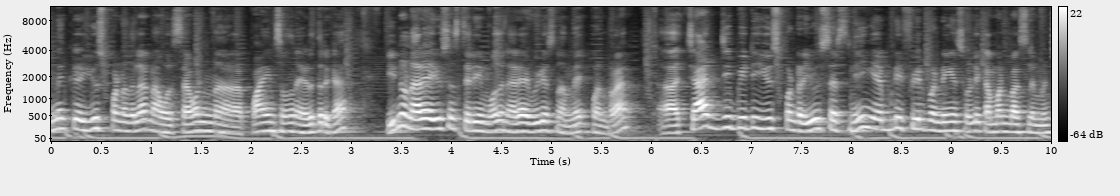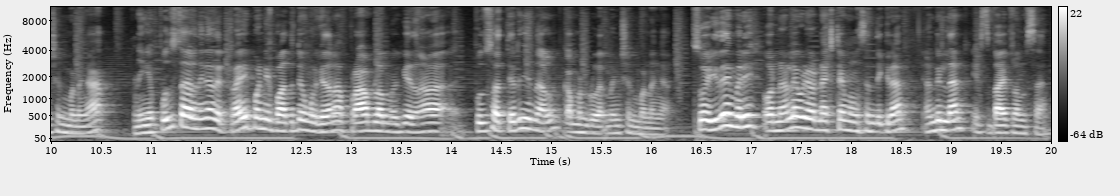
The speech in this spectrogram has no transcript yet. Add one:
எனக்கு யூஸ் பண்ணதில் நான் ஒரு செவன் பாயிண்ட்ஸ் வந்து நான் எடுத்திருக்கேன். இன்னும் நிறைய யூசர்ஸ் தெரியும் போது நிறைய வீடியோஸ் நான் மேக் பண்ணுறேன் சேட் ஜிபிடி யூஸ் பண்ணுற யூசர்ஸ் நீங்கள் எப்படி ஃபீல் பண்ணுறீங்கன்னு சொல்லி கமெண்ட் பாக்ஸில் மென்ஷன் பண்ணுங்கள் நீங்கள் புதுசாக இருந்தீங்கன்னா அதை ட்ரை பண்ணி பார்த்துட்டு உங்களுக்கு எதனா ப்ராப்ளம் இருக்குது எதனா புதுசாக தெரிஞ்சிருந்தாலும் கமெண்ட்டில் மென்ஷன் பண்ணுங்கள் ஸோ இதேமாரி ஒரு நல்ல வீடியோ நெக்ஸ்ட் டைம் உங்களுக்கு சந்திக்கிறேன். அண்டில் தான் இட்ஸ் பை ஃப்ரம் சார்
